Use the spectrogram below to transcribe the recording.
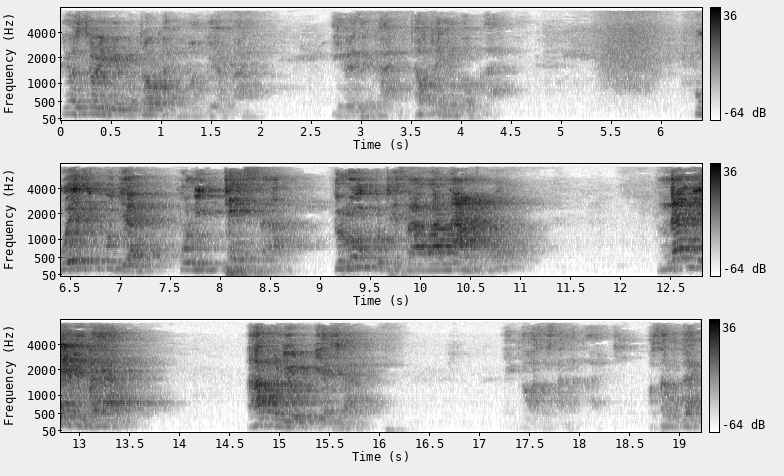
hiyo stori ilipotoka nimwambia bana iwezekani tafuta nyumba ukae. Huwezi kuja kunitesa through kutesa wanao ndani ya nyumba yao, hapo ndio biashara ikawa sasa nakaaji. Kwa sababu gani?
